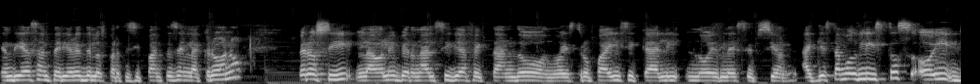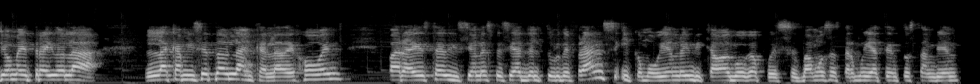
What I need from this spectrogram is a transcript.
en días anteriores de los participantes en la crono. Pero sí, la ola invernal sigue afectando nuestro país y Cali no es la excepción. Aquí estamos listos. Hoy yo me he traído la, la camiseta blanca, la de joven para esta edición especial del Tour de France y como bien lo indicaba Goga, pues vamos a estar muy atentos también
